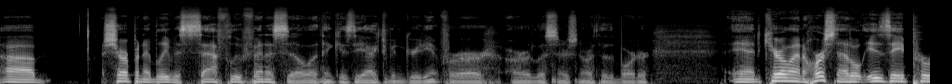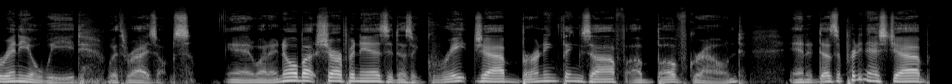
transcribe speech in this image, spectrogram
uh, Sharpen, I believe, is saflufenicil. I think is the active ingredient for our our listeners north of the border. And Carolina horse nettle is a perennial weed with rhizomes. And what I know about Sharpen is it does a great job burning things off above ground, and it does a pretty nice job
